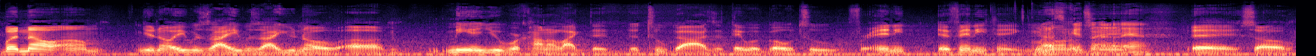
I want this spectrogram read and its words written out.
but no, um, you know, he was like, he was like, you know, um, me and you were kind of like the, the two guys that they would go to for any, if anything. You That's know what good I'm to know, saying? yeah. So,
